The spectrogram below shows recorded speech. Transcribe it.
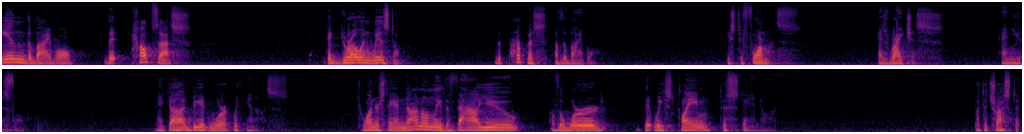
in the Bible that helps us to grow in wisdom, the purpose of the Bible is to form us as righteous and useful. May God be at work within us to understand not only the value of the Word that we claim to stand but to trust it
